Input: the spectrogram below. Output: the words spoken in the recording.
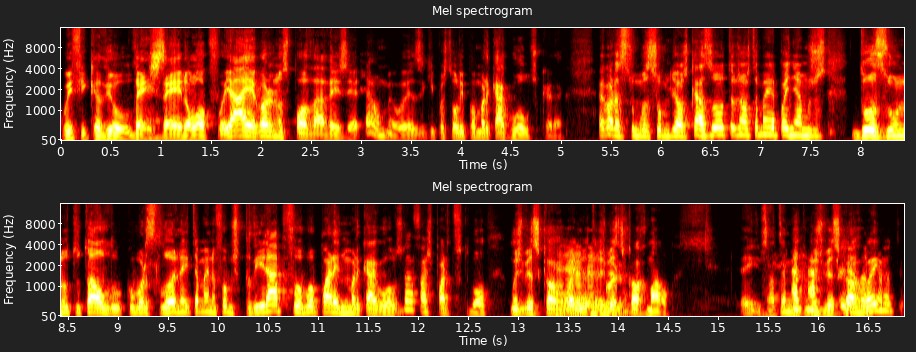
o Benfica deu 10-0, logo foi, ah, agora não se pode dar 10-0. Não, meu, as equipas estão ali para marcar golos, cara. Agora, se umas são melhores que as outras, nós também apanhamos 12-1 no total do, com o Barcelona e também não fomos pedir, ah, por favor, parem de marcar golos. Não, faz parte do futebol. Umas vezes corre bem, outras vezes corre mal. É, exatamente, umas vezes corre bem. Outro...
